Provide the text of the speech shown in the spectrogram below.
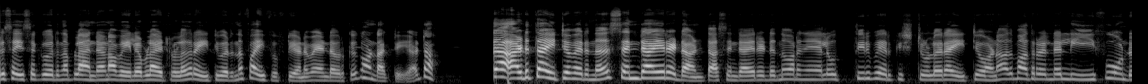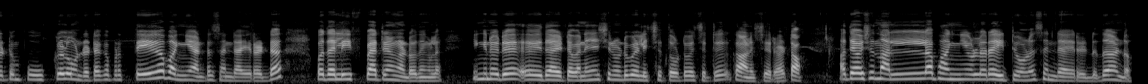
ഒരു സൈസൊക്കെ വരുന്ന പ്ലാന്റാണ് അവൈലബിൾ ആയിട്ടുള്ളത്. റേറ്റ് വരുന്നത് ഫൈവ് ഫിഫ്റ്റിയാണ് വേണ്ടവർക്ക് കോൺടാക്ട് ചെയ്യാം കേട്ടോ അടുത്ത ഐറ്റം വരുന്നത് സെന്റായ റെഡ് ആണ് കേട്ടോ സെന്റായ റെഡ് എന്ന് പറഞ്ഞു കഴിഞ്ഞാൽ ഒത്തിരി പേർക്ക് ഇഷ്ടമുള്ള ഒരു ഐറ്റമാണ് അത് മാത്രമല്ല ലീഫ് കൊണ്ടിട്ടും പൂക്കൾ കൊണ്ടിട്ടൊക്കെ പ്രത്യേക ഭംഗിയാണ് കേട്ടോ സെന്റായ റെഡ് അപ്പോൾ അത് ലീഫ് പാറ്റേൺ കണ്ടോ നിങ്ങൾ ഇങ്ങനെ ഒരു ഇതായിട്ട് അവനെ ഞാൻ ഇച്ചിനോട് വെളിച്ചത്തോട്ട് വെച്ചിട്ട് കാണിച്ചു തരാം കേട്ടോ അത്യാവശ്യം നല്ല ഭംഗിയുള്ളൊരു ഐറ്റമാണ് സെന്റായ റെഡ് ഇത് കണ്ടോ?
